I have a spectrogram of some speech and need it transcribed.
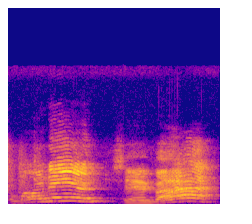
Kumao na yan. Seba!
